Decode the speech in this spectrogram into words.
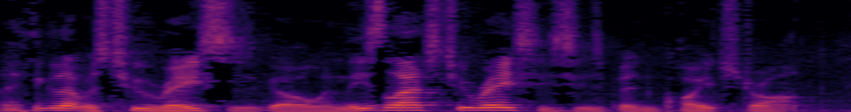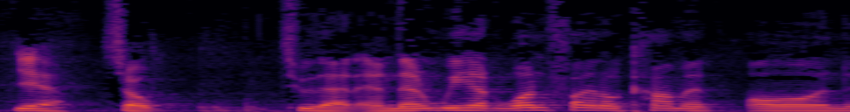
I think that was two races ago. And these last two races, he's been quite strong. Yeah. So to that, and then we had one final comment on.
